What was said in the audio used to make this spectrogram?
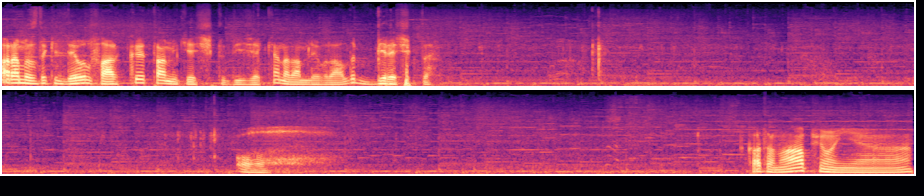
Aramızdaki level farkı tam 2'ye çıktı diyecekken adam level aldı 1'e çıktı. Oh. Kata ne yapıyorsun ya?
